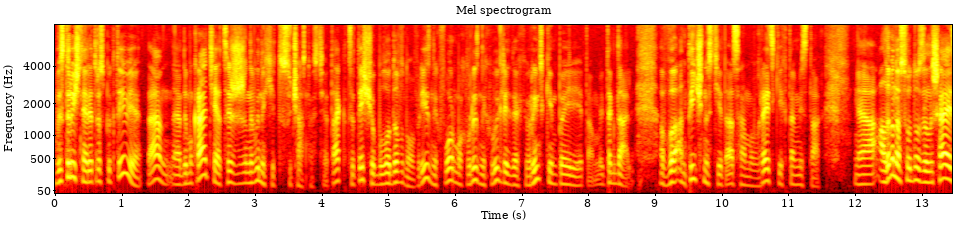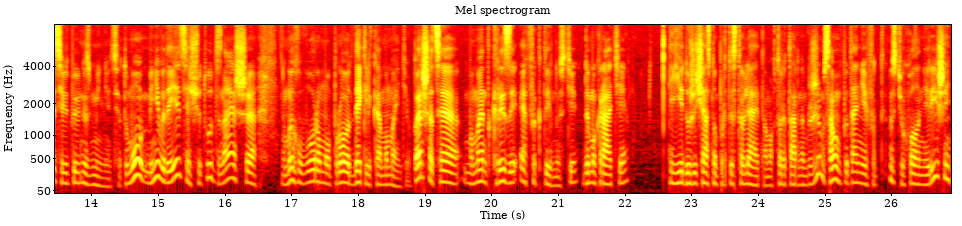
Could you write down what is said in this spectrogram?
В історичній ретроспективі да, е, демократія це ж не винахід сучасності, так? Це те, що було давно в різних формах, в різних виглядах, в Римській імперії там, і так далі, в античності, та, саме в грецьких там містах. Е, Але вона все одно залишається і відповідно змінюється. Тому мені видається, що тут, знаєш, е, ми говоримо про декілька моментів. Перше, це момент кризи ефективності демократії. Її дуже часто протиставляють там авторитарним режимам саме в питанні ефективності ухвалення рішень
